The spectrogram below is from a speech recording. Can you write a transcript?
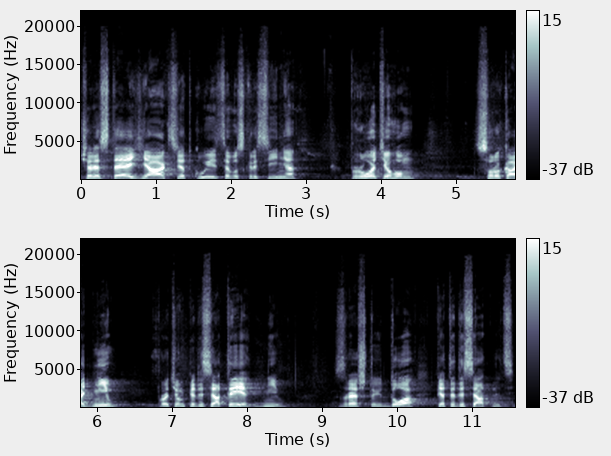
Через те, як святкується Воскресіння протягом 40 днів, протягом 50 днів, зрештою, до П'ятидесятниці.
